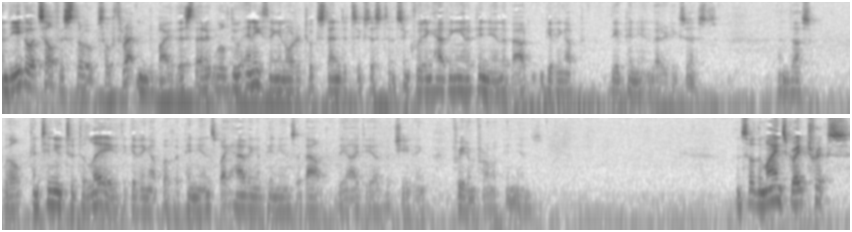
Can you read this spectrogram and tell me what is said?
And the ego itself is so, so threatened by this that it will do anything in order to extend its existence, including having an opinion about giving up the opinion that it exists. And thus will continue to delay the giving up of opinions by having opinions about the idea of achieving freedom from opinions. And so the mind's great tricks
